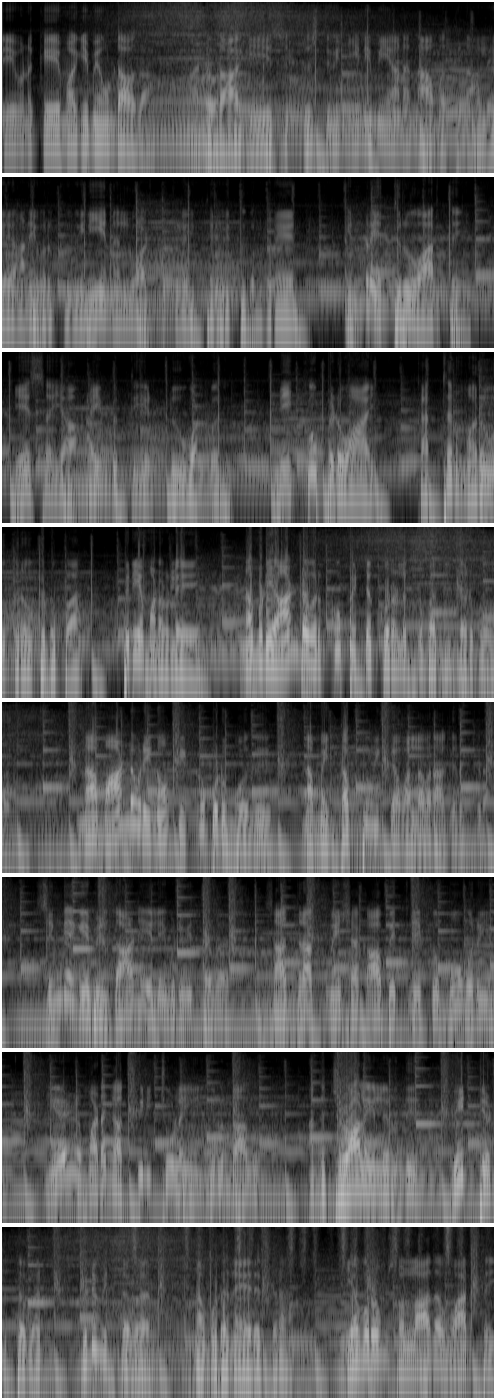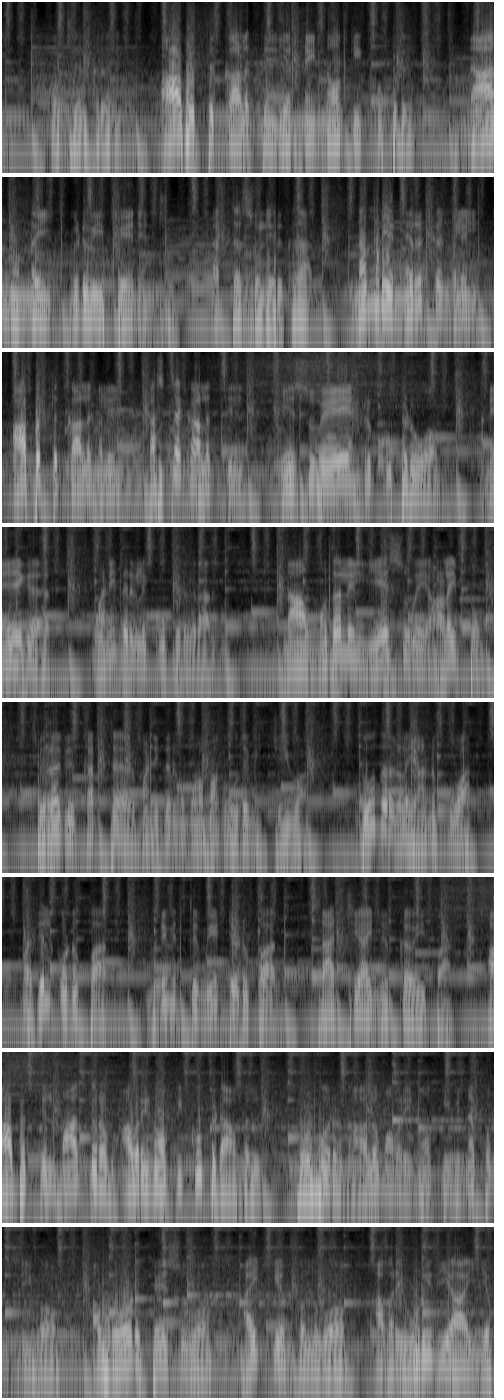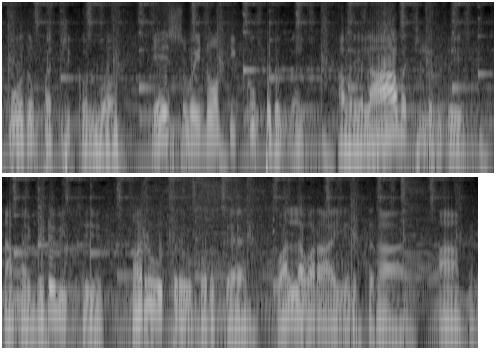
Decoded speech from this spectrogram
தேவனுக்கே மகிமை உண்டாவதாக. ஆண்டவராகிய இயேசு கிறிஸ்துவின் இனிமையான நாமத்தினாலே அனைவருக்கும் இனிய நல்வாழ்த்துக்களை தெரிவித்துக் கொள்கிறேன் இன்றைய திரு வார்த்தை ஏசையா ஐம்பத்தி எட்டு ஒன்பது. நீ கூப்பிடுவாய் கர்த்தர் மறு உத்தரவு கொடுப்பார். பிரியமானவர்களே நம்முடைய ஆண்டவர் கூப்பிட்ட குரலுக்கு பதில் தருபவர். நாம் ஆண்டவரை நோக்கி கூப்பிடும்போது நம்மை தப்புவிக்க வல்லவராக இருக்கிறார். சிங்ககேபில் தானியலை விடுவித்தவர் சாத்ராக் மேஷாக் ஆபித்னேக்கு மூவரையும் ஏழு மடங்கு அக்கினி சூளையில் இருந்தாலும் அந்த ஜுவாலையிலிருந்து மீட்டெடுத்தவர் விடுவித்தவர் நம்முடனே இருக்கிறார். எவரும் சொல்லாத வார்த்தை ஒன்று இருக்கிறது ஆபத்து காலத்தில் என்னை நோக்கி கூப்பிடு நான் உன்னை விடுவிப்பேன் என்று கர்த்தர் சொல்லியிருக்கிறார். நம்முடைய நெருக்கங்களில் ஆபத்து காலங்களில் கஷ்ட காலத்தில் இயேசுவே என்று கூப்பிடுவோம். அநேகர் மனிதர்களை கூப்பிடுகிறார்கள். நாம் முதலில் இயேசுவை அழைப்போம். பிறகு கர்த்தர் மனிதர்கள் மூலமாக உதவி செய்வார். தூதர்களை அனுப்புவார் பதில் கொடுப்பார் விடுவித்து மீட்டெடுப்பார் சாட்சியாய் நிற்க வைப்பார். ஆபத்தில் மாத்திரம் அவரை நோக்கி கூப்பிடாமல் ஒவ்வொரு நாளும் அவரை நோக்கி விண்ணப்பம் செய்வோம் அவரோடு பேசுவோம் ஐக்கியம் கொள்ளுவோம் அவரை உறுதியாய் எப்போதும் பற்றி கொள்வோம் இயேசுவை நோக்கி கூப்பிடுங்கள். அவர் எல்லாவற்றிலிருந்து நம்மை விடுவித்து மறு உத்தரவு கொடுக்க வல்லவராய் இருக்கிறார் ஆமே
